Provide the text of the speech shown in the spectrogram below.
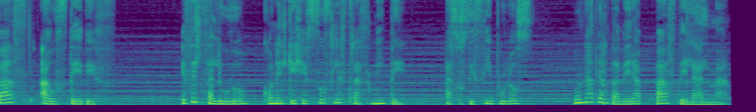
Paz a ustedes. Es el saludo con el que Jesús les transmite a sus discípulos una verdadera paz del alma,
